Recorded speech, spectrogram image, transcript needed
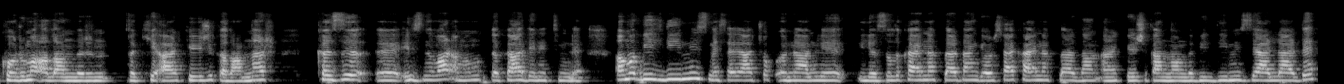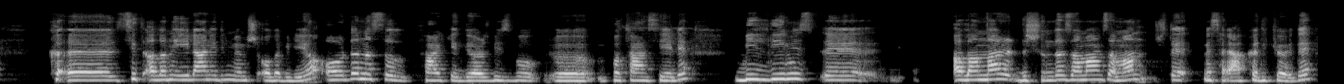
koruma alanlarındaki arkeolojik alanlar kazı e, izni var ama mutlaka denetimli. Ama bildiğimiz mesela çok önemli yazılı kaynaklardan, görsel kaynaklardan arkeolojik anlamda bildiğimiz yerlerde e, sit alanı ilan edilmemiş olabiliyor. Orada nasıl fark ediyoruz biz bu e, potansiyeli? Bildiğimiz e, alanlar dışında zaman zaman işte mesela Kadıköy'de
